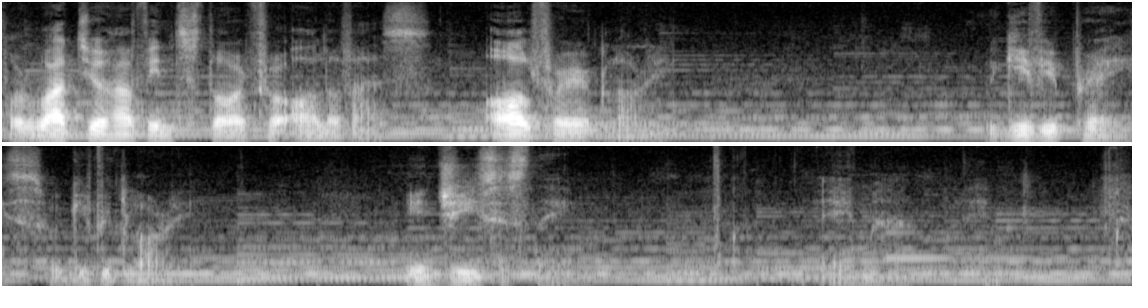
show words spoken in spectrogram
for what you have in store for all of us, all for your glory. We give you praise, we give you glory. In Jesus' name. Amen. Amen.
